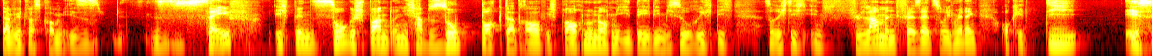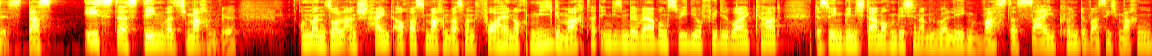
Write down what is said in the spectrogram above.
Da wird was kommen. Ist safe. Ich bin so gespannt und ich habe so Bock darauf. Ich brauche nur noch eine Idee, die mich so richtig, so richtig in Flammen versetzt, wo ich mir denke, okay, die ist es. Das ist das Ding, was ich machen will. Und man soll anscheinend auch was machen, was man vorher noch nie gemacht hat in diesem Bewerbungsvideo für die Wildcard. Deswegen bin ich da noch ein bisschen am Überlegen, was das sein könnte, was ich machen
